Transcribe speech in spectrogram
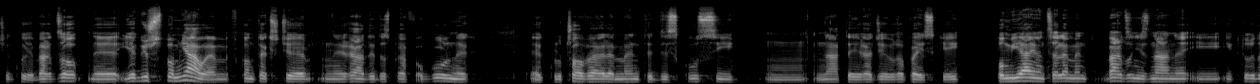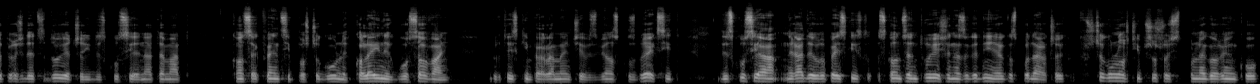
Dziękuję bardzo. E, Jak już wspomniałem, w kontekście m, Rady do Spraw Ogólnych e, kluczowe elementy dyskusji mm, na tej Radzie Europejskiej, pomijając element bardzo nieznany i, i który dopiero się decyduje, czyli dyskusję na temat konsekwencji poszczególnych kolejnych głosowań w brytyjskim parlamencie w związku z Brexit, dyskusja Rady Europejskiej sk- skoncentruje się na zagadnieniach gospodarczych, w szczególności przyszłość wspólnego rynku,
